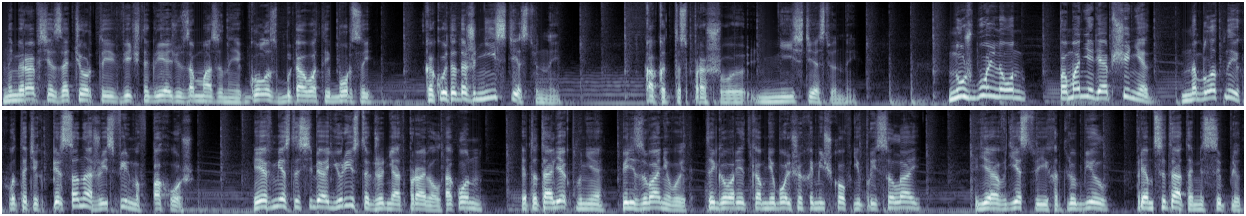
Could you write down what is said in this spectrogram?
Номера все затертые, вечно грязью замазанные, голос быковатой борзой. Какой-то даже неестественный. Как это, спрашиваю, неестественный? Ну уж больно он по манере общения на блатных вот этих персонажей из фильмов похож. Я вместо себя юриста к жене отправил, так он, этот Олег, мне перезванивает. Ты, говорит, ко мне больше хомячков не присылай. Я в детстве их отлюбил, прям цитатами сыплет.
